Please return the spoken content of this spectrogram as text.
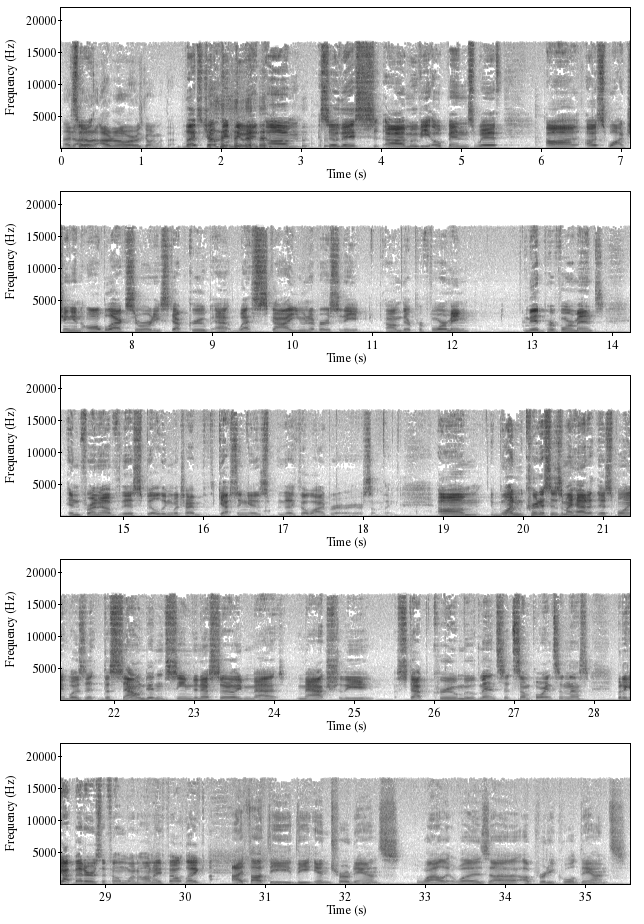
I, I So- don't, I don't know where I was going with that. Let's jump into it. Um, so this uh, movie opens with uh, us watching an all-black sorority step group at West Sky University. Um, they're performing mid-performance in front of this building, which I'm guessing is like the library or something. Um, one criticism I had at this point was that the sound didn't seem to necessarily ma- match the step crew movements at some points in this, but it got better as the film went on. I felt like. I thought the the intro dance, while it was uh, a pretty cool dance,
